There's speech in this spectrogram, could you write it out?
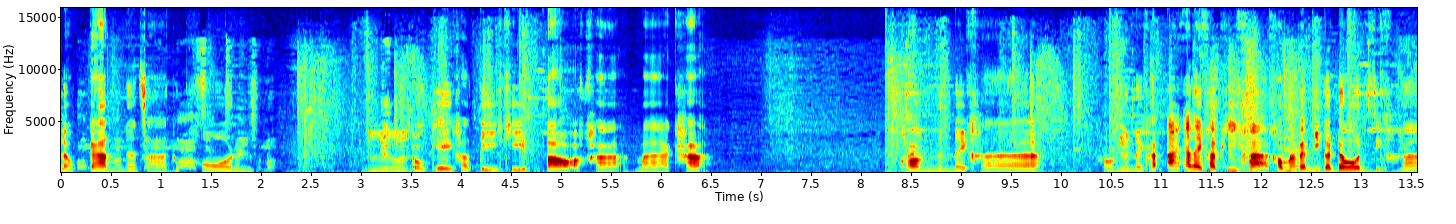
แล้วกันนะจ๊ะทุกคน อืม โอเคค่ะ ตีคลิปต่อค่ะ มาค่ะ ขอเงินหน่อยค่ะ ขอเงินหน่อยค่ะอ้ายอะไรคะพี่ค่ะ เขามาแบบนี้ก็โดนสิคะ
